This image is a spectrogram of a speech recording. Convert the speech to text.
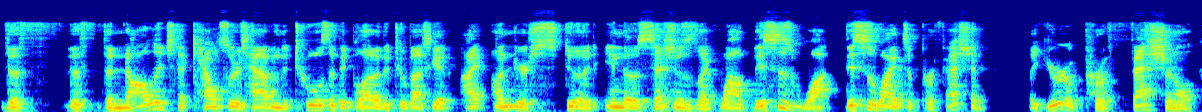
the, the the knowledge that counselors have and the tools that they pull out of the tool basket, I understood in those sessions like, wow, this is what this is why it's a profession. Like you're a professional.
